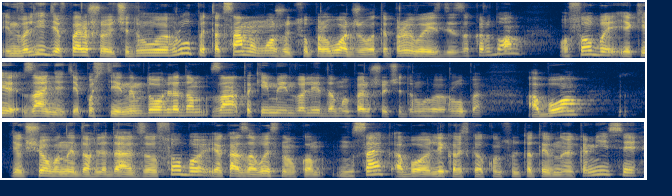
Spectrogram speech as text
інвалідів першої чи другої групи так само можуть супроводжувати при виїзді за кордон особи, які зайняті постійним доглядом за такими інвалідами першої чи другої групи, або якщо вони доглядають за особою, яка за висновком МСЕК або лікарсько-консультативної комісії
